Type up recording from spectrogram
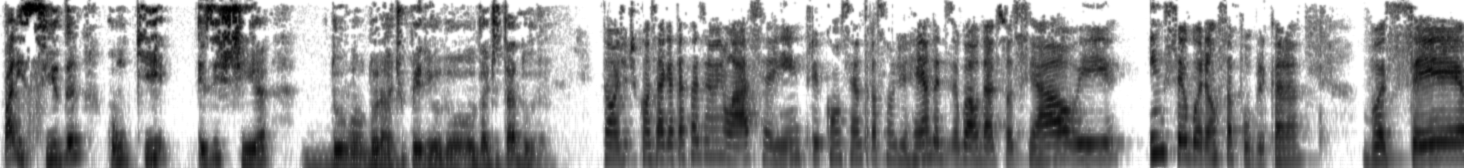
parecida com o que existia do, durante o período da ditadura. Então a gente consegue até fazer um enlace aí entre concentração de renda, desigualdade social e insegurança pública, né? Você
